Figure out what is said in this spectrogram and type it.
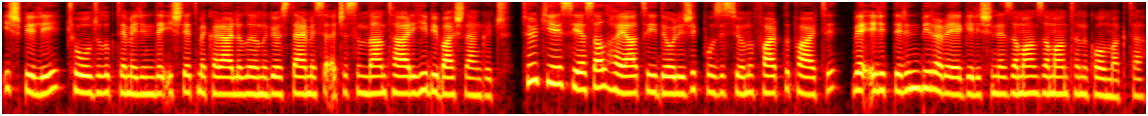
işbirliği, çoğulculuk temelinde işletme kararlılığını göstermesi açısından tarihi bir başlangıç. Türkiye siyasal hayatı ideolojik pozisyonu farklı parti ve elitlerin bir araya gelişine zaman zaman tanık olmakta.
